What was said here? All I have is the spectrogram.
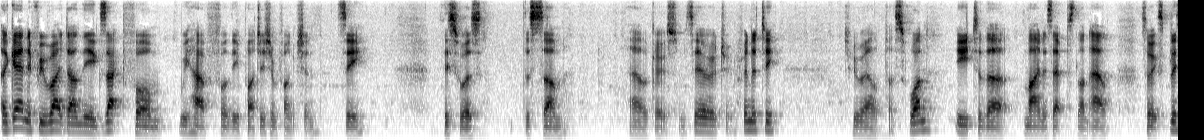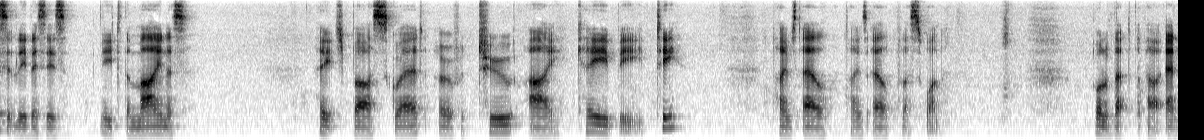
again, if we write down the exact form we have for the partition function, z, this was the sum L goes from 0 to infinity, 2L plus 1, e to the minus epsilon L. So explicitly this is e to the minus h bar squared over 2i kbt times L times L plus 1. All of that to the power n.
